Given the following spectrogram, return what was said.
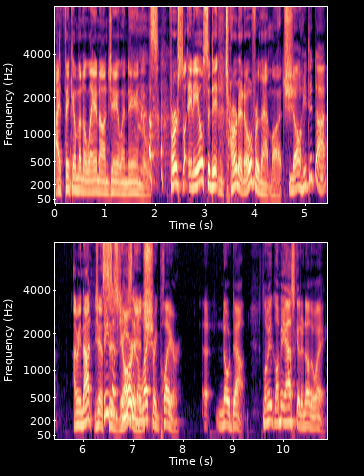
I think I'm going to land on Jayden Daniels. First, and he also didn't turn it over that much. No, he did not. I mean, not just He's, a, his he's an electric player, uh, no doubt. Let me let me ask it another way.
